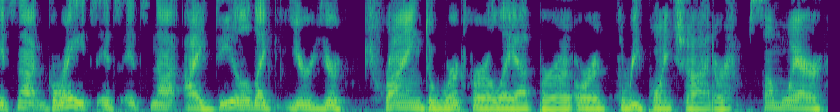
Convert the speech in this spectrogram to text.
It's not great, it's it's not ideal. Like you're you're trying to work for a layup or a, or a three-point shot or somewhere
